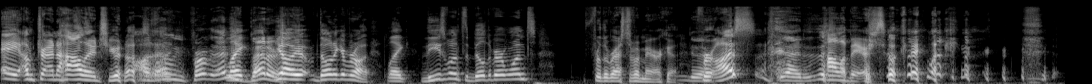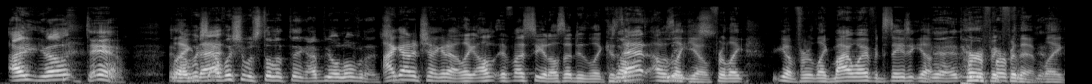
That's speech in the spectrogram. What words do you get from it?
"Hey, I'm trying to holler at you." Oh, that'd like- be perfect. That'd like be better. Yo, yo, don't get me wrong. Like these ones, the Build a Bear ones, for the rest of America. Yeah. For us, Yeah. Holla Bears. Okay, like. I you know damn. And I Like wish I wish it was still a thing. I'd be all over that. Shit. I gotta check it out. Like, I'll, if I see it, I'll send you the link. Because No, that I was like, yo, for like, you know, for like my wife and Stacey, yeah, Yeah, it'd be perfect, for them. yeah. Like,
